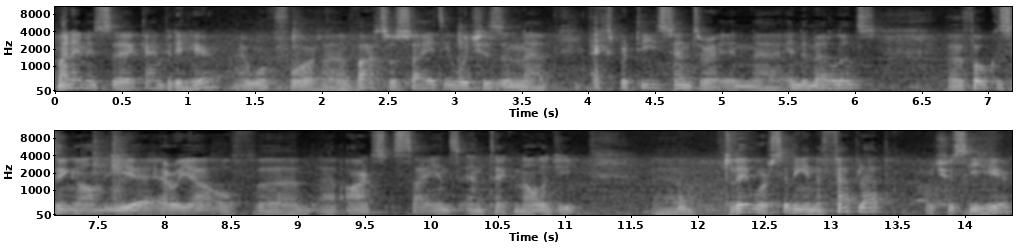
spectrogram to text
My name is uh, de Heer. I work for uh, Society, which is an uh, expertise center in, uh, in the Netherlands, uh, focusing on the uh, area of uh, arts, science, and technology. Today we're sitting in the Fab Lab, which you see here.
